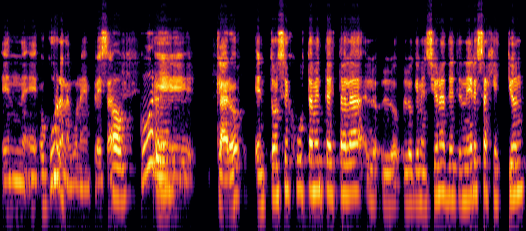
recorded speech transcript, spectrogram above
en, eh, ocurre en algunas empresas. Ocurre. Eh, claro, entonces justamente está la, lo, lo que mencionas de tener esa gestión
